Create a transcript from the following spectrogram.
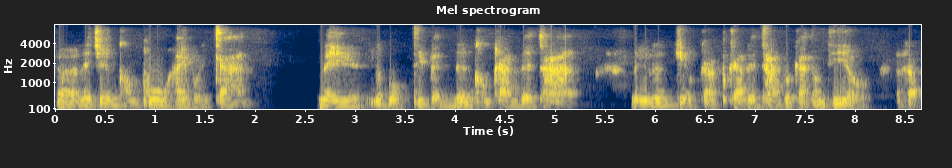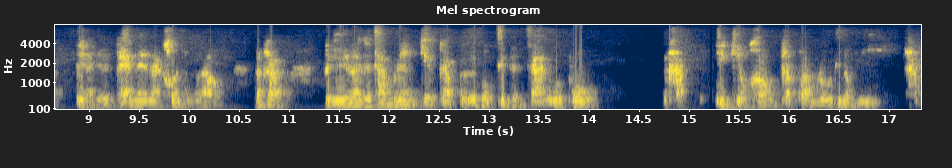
เอ่อในเชิงของผู้ให้บริการในระบบที่เป็นเรื่องของการเดินทาง หรือเรื่องเกี่ยวกับการเดินทางเพื่อการท่องเที่ยวนะครับที่อาจจะเป็นแผนในอนาคตของเรานะครับ หรือเราจะทำเรื่องเกี่ยวกับระบบที่เป็นสารอุปโภคนะครับ ที่เกี่ยวข้องกับความรู้ที่เรามีครับ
